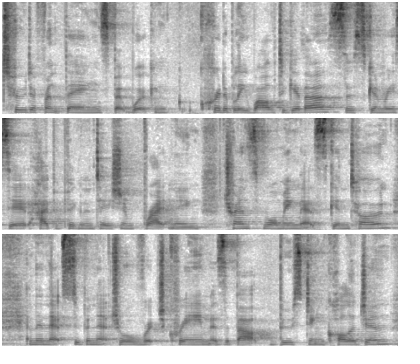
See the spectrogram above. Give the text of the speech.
two different things but work incredibly well together. So, skin reset, hyperpigmentation, brightening, transforming that skin tone, and then that supernatural rich cream is about boosting collagen.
